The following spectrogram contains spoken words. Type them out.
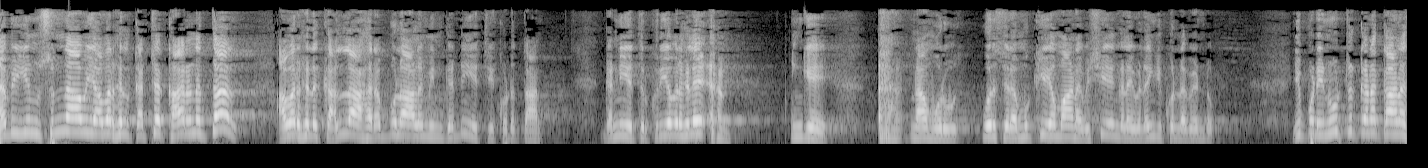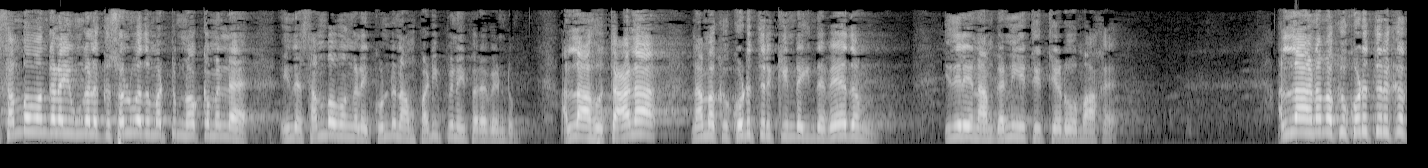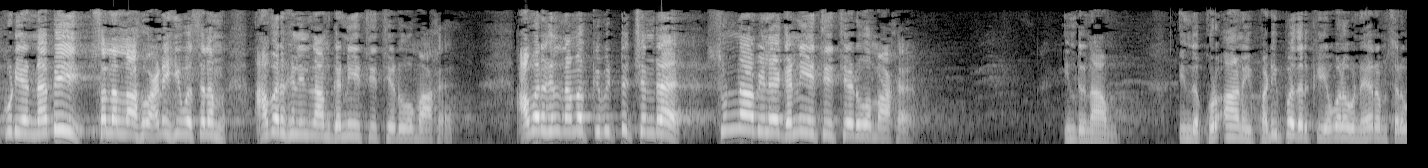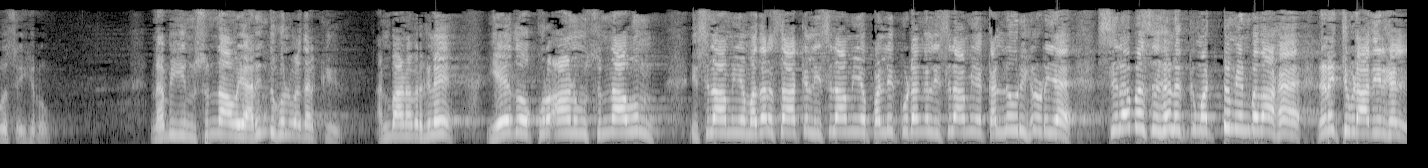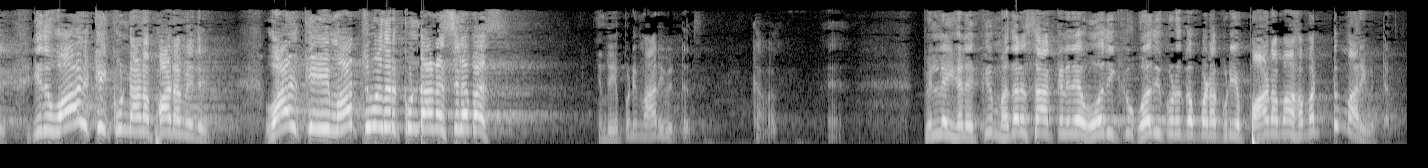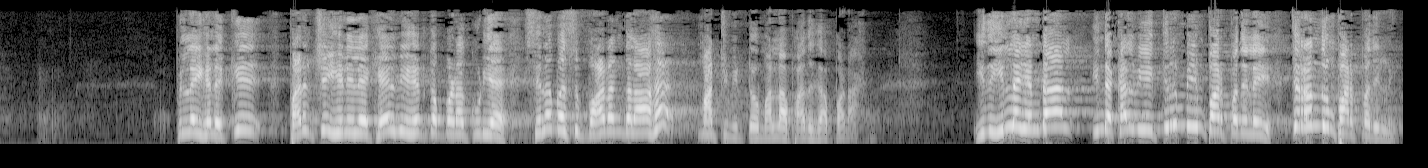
நபியின் சுன்னாவை அவர்கள் கற்ற காரணத்தால் அவர்களுக்கு அல்லாஹ் ரப்புல் ஆலமின் கண்ணியத்தை கொடுத்தான். கண்ணியத்திற்குரியவர்களே இங்கே நாம் ஒரு ஒரு சில முக்கியமான விஷயங்களை விளங்கிக் கொள்ள வேண்டும். இப்படி நூற்றுக்கணக்கான சம்பவங்களை உங்களுக்கு சொல்வது மட்டும் நோக்கமல்ல இந்த சம்பவங்களை கொண்டு நாம் படிப்பினை பெற வேண்டும். அல்லாஹு தாலா நமக்கு கொடுத்திருக்கின்ற இந்த வேதம் இதிலே நாம் கண்ணியத்தை தேடுவோமாக. அல்லாஹ் நமக்கு கொடுத்திருக்கக்கூடிய நபி சொல்லல்லாஹு அழகி வசலம் அவர்களில் நாம் கண்ணியத்தை தேடுவோமாக. அவர்கள் நமக்கு விட்டு சென்ற சுண்ணாவிலே கண்ணியத்தை தேடுவோமாக. இன்று நாம் இந்த குர்ஆனை படிப்பதற்கு எவ்வளவு நேரம் செலவு செய்கிறோம்? நபியின் சுண்ணாவை அறிந்து கொள்வதற்கு. அன்பானவர்களே ஏதோ குர்ஆனும் சுண்ணாவும் இஸ்லாமிய மதரசாக்கள் இஸ்லாமிய பள்ளிக்கூடங்கள் இஸ்லாமிய கல்லூரிகளுடைய சிலபஸ்களுக்கு மட்டும் என்பதாக நினைத்து விடாதீர்கள். இது வாழ்க்கைக்குண்டான பாடம் இது. வாழ்க்கையை மாற்றுவதற்குண்டான சிலபஸ். என்று எப்படி மாறிவிட்டது? கவலை. பிள்ளைகளுக்கு மதரசாக்களிலே ஓதி ஓதி கொடுக்கப்படக்கூடிய பாடமாக மட்டும் மாறிவிட்டது. பிள்ளைகளுக்கு பரீட்சைகளிலே கேள்வி கேட்கப்படக்கூடிய சிலபஸ் பாடங்களாக மாற்றிவிட்டோம். அல்லாஹ் பாதுகாப்பாடாக இது இல்லை என்றால் இந்த கல்வியை திரும்பியும் பார்ப்பதில்லை திறந்தும் பார்ப்பதில்லை.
